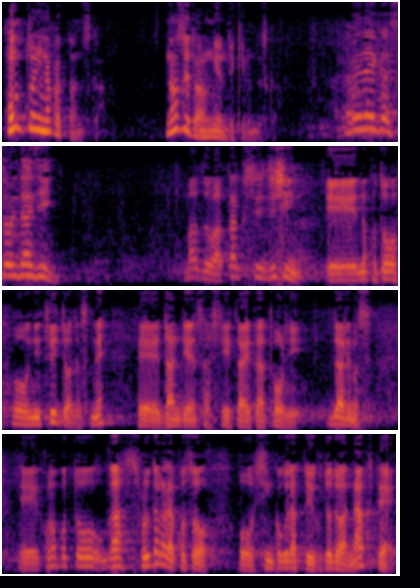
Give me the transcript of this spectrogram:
本当になかったんですか？なぜ断言できるんですか？安倍内閣総理大臣。まず私自身のことについてはですね、断言させていただいたとおりであります。このことがそれだからこそ深刻だということではなくて、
